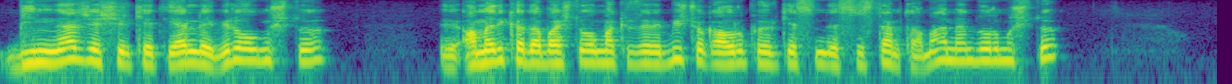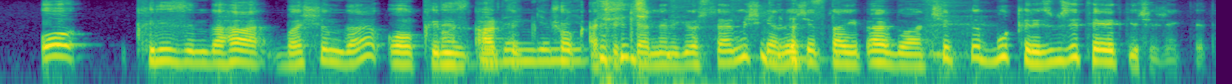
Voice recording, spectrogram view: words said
Binlerce şirket yerle bir olmuştu. E, Amerika'da başta olmak üzere birçok Avrupa ülkesinde sistem tamamen durmuştu. O krizin daha başında o kriz Aklı artık çok açık kendini göstermişken Recep Tayyip Erdoğan çıktı. Bu kriz bizi teğet geçecek dedi.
